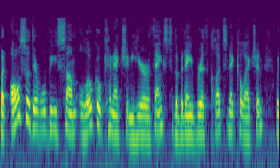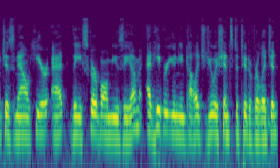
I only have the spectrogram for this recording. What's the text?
but also there will be some local connection here thanks to the B'nai B'rith Klutznick collection, which is now here at the Skirball Museum at Hebrew Union College Jewish Institute of Religion.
